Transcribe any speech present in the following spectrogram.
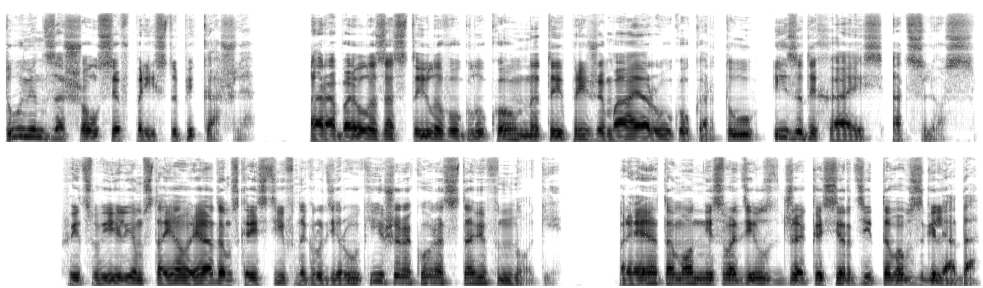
Тумен зашелся в приступе кашля. Арабелла застыла в углу комнаты, прижимая руку к рту и задыхаясь от слез. Фицуильям стоял рядом, скрестив на груди руки и широко расставив ноги. При этом он не сводил с Джека сердитого взгляда.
